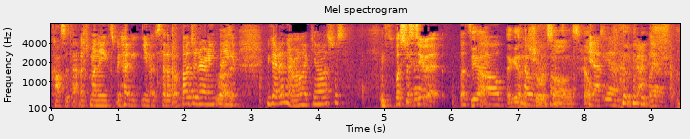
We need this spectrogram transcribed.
cost us that much money because we hadn't, you know, set up a budget or anything. Right. And we got in there. and We're like, you know, let's just let's just do it. Let's Yeah, play all again, the short songs help. Yeah, Yeah. exactly.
